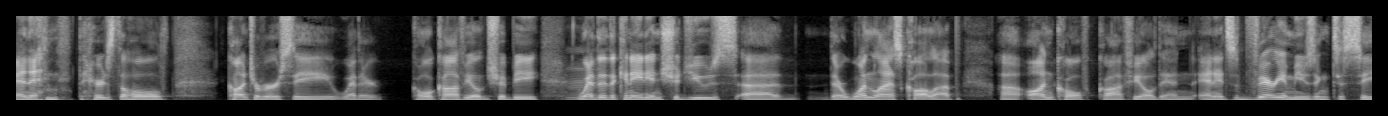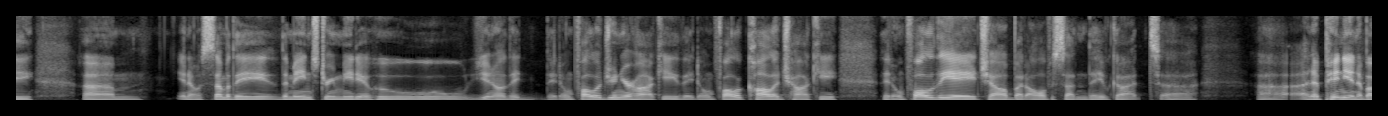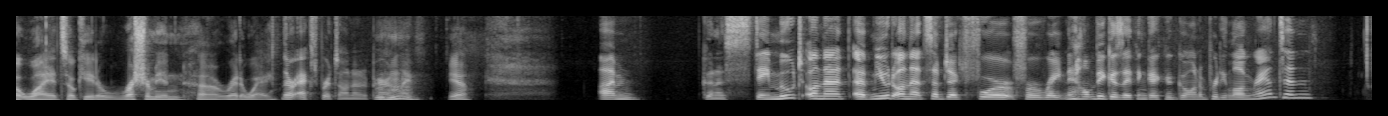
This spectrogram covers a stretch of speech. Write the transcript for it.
and then there's the whole controversy whether Cole Caufield should be, mm. whether the Canadiens should use uh, their one last call up uh, on Cole Caufield, and and it's very amusing to see. Um, you know some of the the mainstream media who you know they they don't follow junior hockey. They don't follow college hockey. They don't follow the AHL but all of a sudden they've got uh, uh, an opinion about why it's okay to rush them in uh, right away. They're experts on it apparently. Mm-hmm. yeah. I'm gonna stay mute on that uh, mute on that subject for for right now because i think i could go on a pretty long rant and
